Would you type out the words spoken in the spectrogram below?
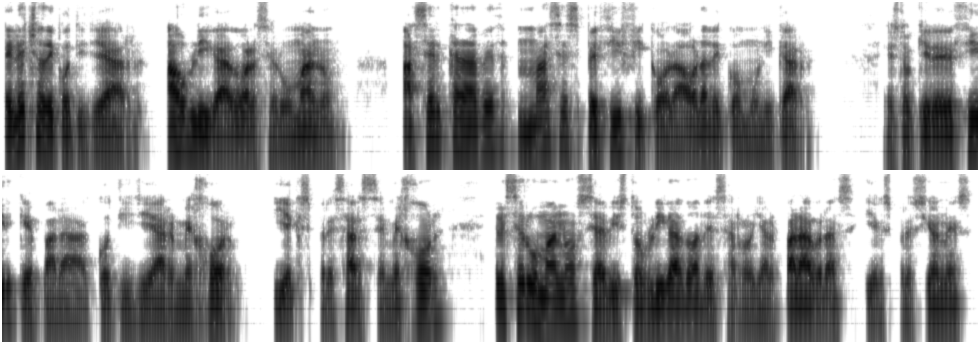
El hecho de cotillear ha obligado al ser humano a ser cada vez más específico a la hora de comunicar. Esto quiere decir que para cotillear mejor y expresarse mejor, el ser humano se ha visto obligado a desarrollar palabras y expresiones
